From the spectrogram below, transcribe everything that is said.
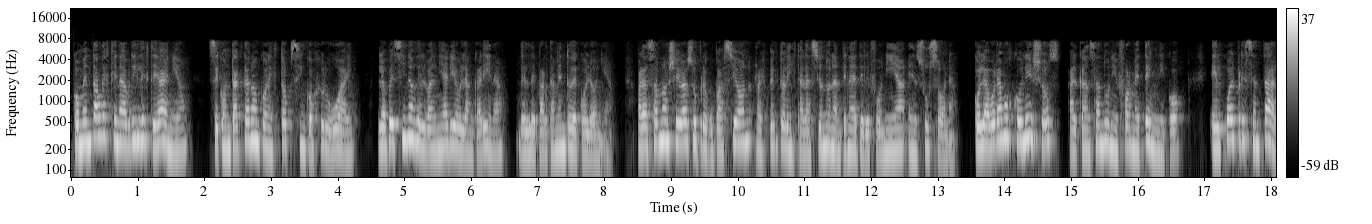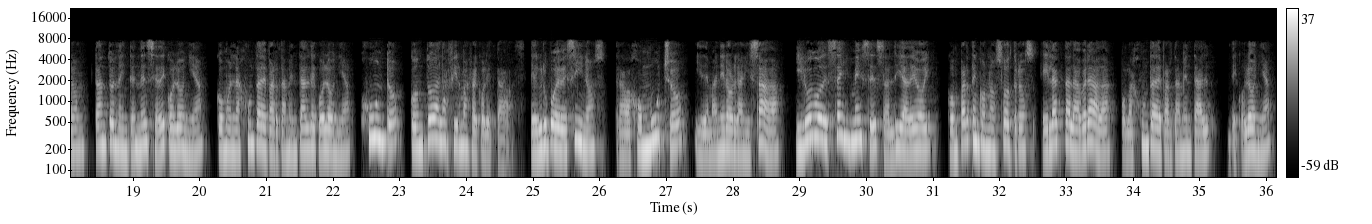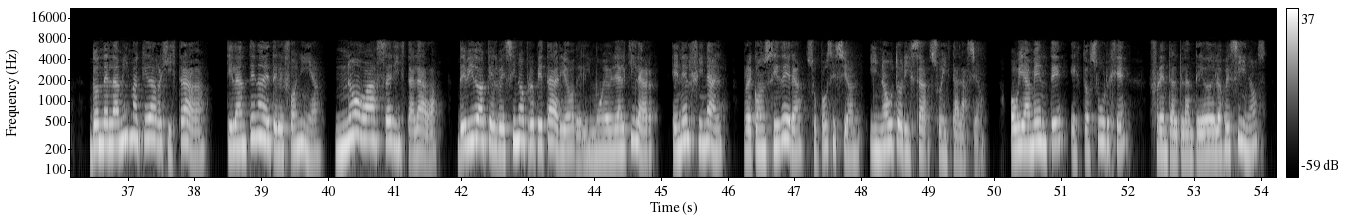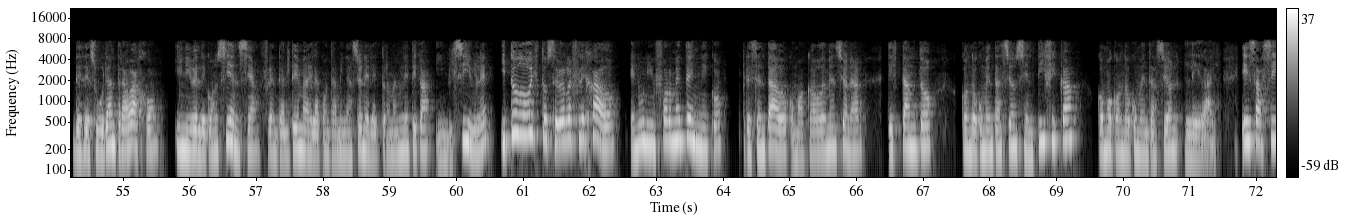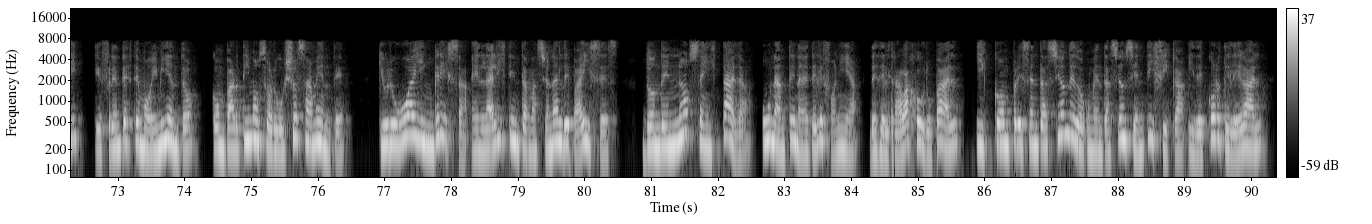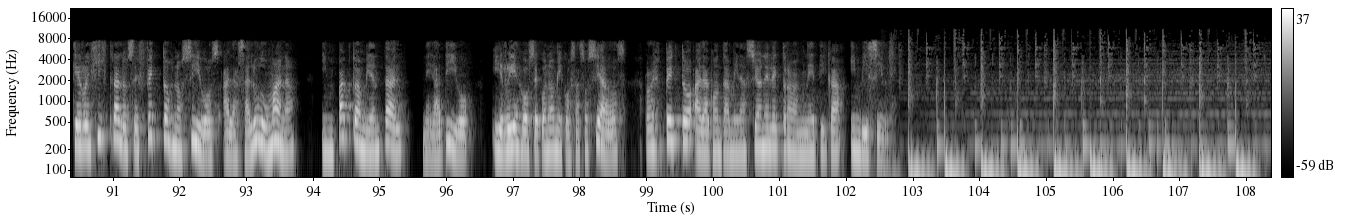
Comentarles que en abril de este año se contactaron con Stop 5G Uruguay los vecinos del balneario Blancarena, del departamento de Colonia, para hacernos llegar su preocupación respecto a la instalación de una antena de telefonía en su zona. Colaboramos con ellos alcanzando un informe técnico, el cual presentaron tanto en la Intendencia de Colonia como en la Junta Departamental de Colonia, junto con todas las firmas recolectadas. El grupo de vecinos trabajó mucho y de manera organizada y luego de seis meses al día de hoy comparten con nosotros el acta labrada por la Junta Departamental de Colonia, donde en la misma queda registrada que la antena de telefonía no va a ser instalada debido a que el vecino propietario del inmueble alquilar en el final reconsidera su posición y no autoriza su instalación. Obviamente esto surge frente al planteo de los vecinos, desde su gran trabajo y nivel de conciencia frente al tema de la contaminación electromagnética invisible, y todo esto se ve reflejado en un informe técnico presentado, como acabo de mencionar, que es tanto con documentación científica como con documentación legal. Es así que frente a este movimiento compartimos orgullosamente que Uruguay ingresa en la lista internacional de países donde no se instala una antena de telefonía desde el trabajo grupal y con presentación de documentación científica y de corte legal que registra los efectos nocivos a la salud humana, impacto ambiental negativo y riesgos económicos asociados respecto a la contaminación electromagnética invisible.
